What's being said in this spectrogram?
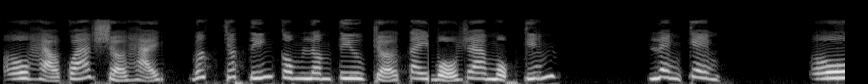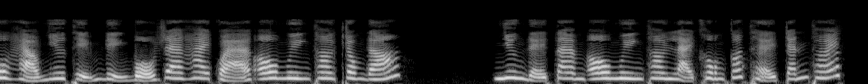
ô hạo quá sợ hãi, bất chấp tiếng công lâm tiêu trở tay bổ ra một kiếm. Len kem. Ô, hạo như thiểm điện bổ ra hai quả ô nguyên thôi trong đó. Nhưng đệ tam ô nguyên thôi lại không có thể tránh thoát.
